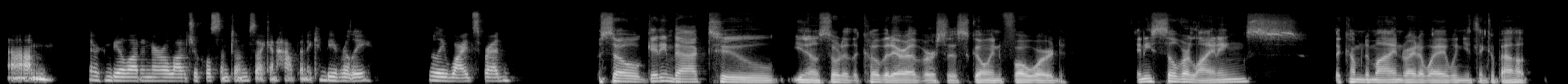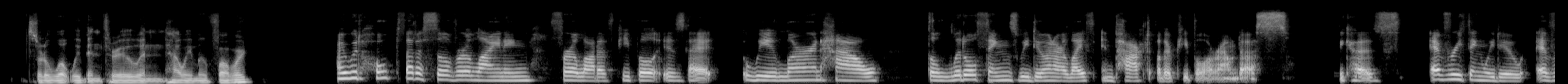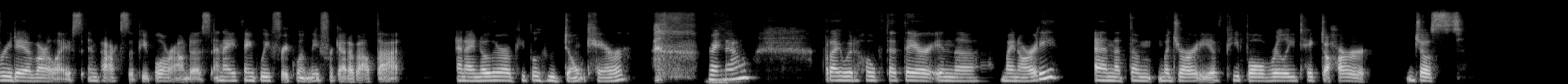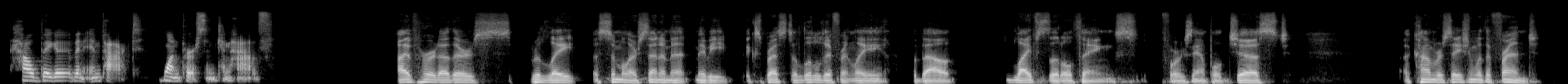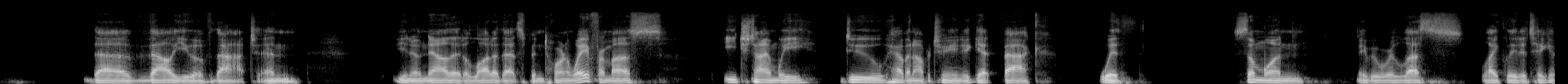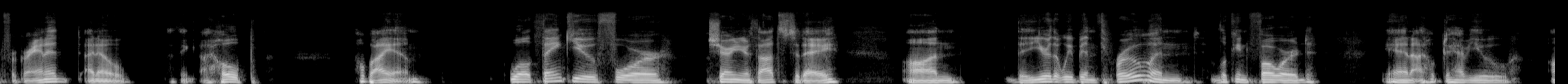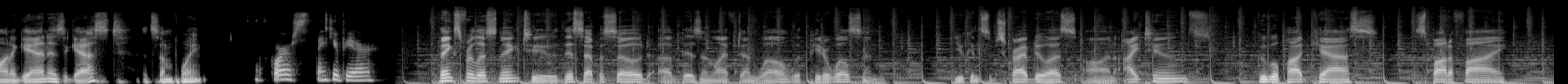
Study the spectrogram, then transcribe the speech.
um, there can be a lot of neurological symptoms that can happen. It can be really, really widespread. So, getting back to, you know, sort of the COVID era versus going forward, any silver linings that come to mind right away when you think about sort of what we've been through and how we move forward? I would hope that a silver lining for a lot of people is that we learn how the little things we do in our life impact other people around us because everything we do every day of our lives impacts the people around us. And I think we frequently forget about that. And I know there are people who don't care right now, but I would hope that they are in the minority and that the majority of people really take to heart just how big of an impact one person can have. I've heard others relate a similar sentiment, maybe expressed a little differently about life's little things. For example, just a conversation with a friend, the value of that. And, you know, now that a lot of that's been torn away from us, each time we do have an opportunity to get back with someone, maybe we're less likely to take it for granted. I know, I think, I hope, hope I am. Well, thank you for sharing your thoughts today on the year that we've been through and looking forward. And I hope to have you on again as a guest at some point. Of course. Thank you, Peter. Thanks for listening to this episode of Biz and Life Done Well with Peter Wilson. You can subscribe to us on iTunes, Google Podcasts, Spotify,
